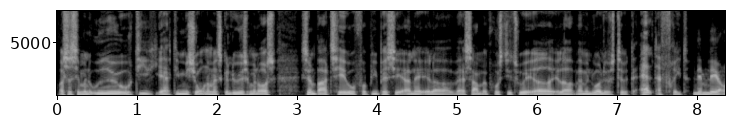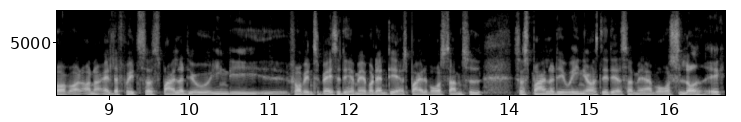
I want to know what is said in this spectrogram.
og så simpelthen udøve de, ja, de missioner, man skal løse, men også simpelthen bare tæve forbipasserende, eller være sammen med prostituerede, eller hvad man nu har lyst til. Alt er frit. Nemlig, og, og, og når alt er frit, så spejler det jo egentlig, øh, for at vende tilbage til det her med, hvordan det er at spejle vores samtid, så spejler det jo egentlig også det der, som er vores lod, ikke?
